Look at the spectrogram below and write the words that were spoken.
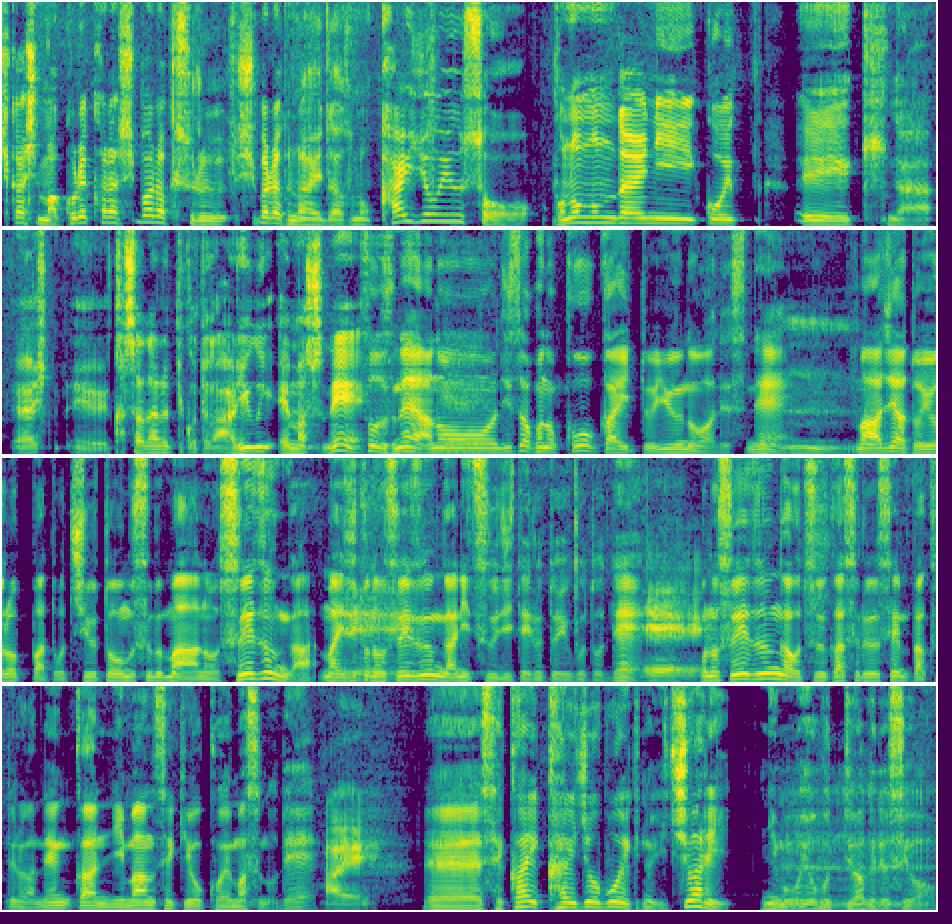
しかし、まあ、これからしばらくする、しばらくの間、その海上輸送、この問題にこういう、えー、危機が、えー、重なるということがありえますね。そうですね、あの、えー、実はこの航海というのは、ですね、うん、まあ、アジアとヨーロッパと中東を結ぶ、まあ、あのスエズ運河、まあ、エジプトのスエズ運河に通じているということで、えー、このスエズ運河を通過する船舶というのが年間2万隻を超えますので、はい。えー、世界海上貿易の1割にも及ぶっていうわけですよ。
